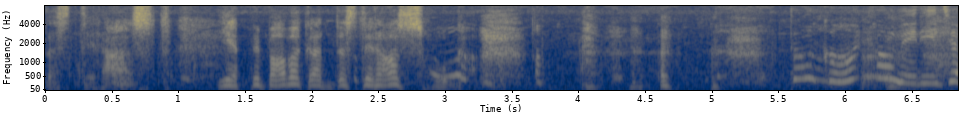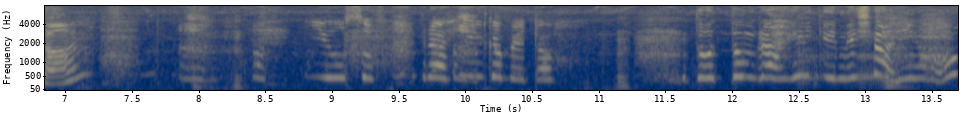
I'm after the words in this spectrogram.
दस्तरास्त। ये अपने बाबा का दस्तरास होगा। तुम कौन हो मेरी जान? यूसुफ राहील का बेटा। तो तुम राही की निशानी हो।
